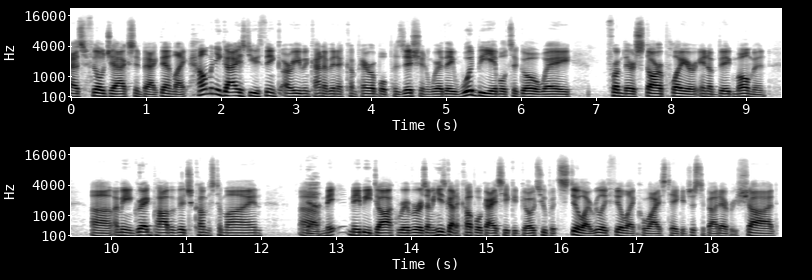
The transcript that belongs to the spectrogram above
as Phil Jackson back then. Like, how many guys do you think are even kind of in a comparable position where they would be able to go away from their star player in a big moment? Uh, I mean, Gregg Popovich comes to mind. Uh, yeah. may, maybe Doc Rivers. I mean, he's got a couple guys he could go to, but still, I really feel like Kawhi's taken just about every shot.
